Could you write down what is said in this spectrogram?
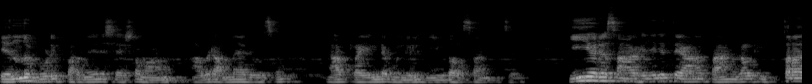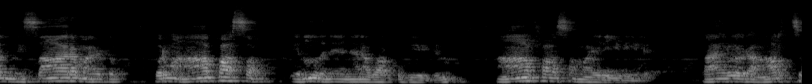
എന്ന് കൂടി പറഞ്ഞതിന് ശേഷമാണ് അവർ അന്നേ ദിവസം ആ ട്രെയിനിന്റെ മുന്നിൽ ജീവിതം അവസാനിപ്പിച്ചത്. ഈ ഒരു സാഹചര്യത്തെയാണ് താങ്കൾ ഇത്ര നിസ്സാരമായിട്ടും ഒരു ആഭാസം എന്ന് തന്നെ ഞാൻ ആ വാക്ക് ഉപയോഗിക്കുന്നു. ആഭാസമായ രീതിയിൽ താങ്കൾ ഒരു ആർച്ച്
